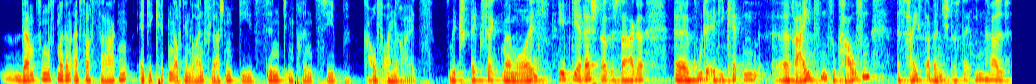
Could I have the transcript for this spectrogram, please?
Dazu muss man dann einfach sagen, Etiketten auf den Weinflaschen, die sind im Prinzip Kaufanreiz. Mit Speck fängt man Mäus. Gebe dir recht, dass ich sage, äh, gute Etiketten äh, reizen zu kaufen. Es heißt aber nicht, dass der Inhalt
